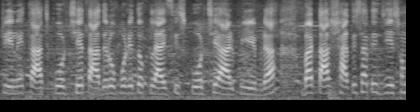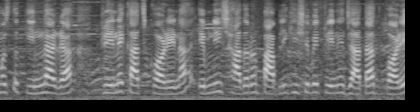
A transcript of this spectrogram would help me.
ট্রেনে কাজ করছে তাদের ওপরে তো ক্লাইসিস করছে আরপিএফরা বা তার সাথে সাথে যে সমস্ত কিন্নাররা ট্রেনে কাজ করে না এমনি সাধারণ পাবলিক হিসেবে ট্রেনে যাতায়াত করে।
